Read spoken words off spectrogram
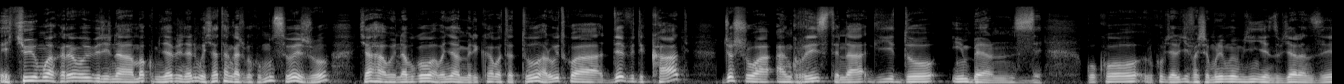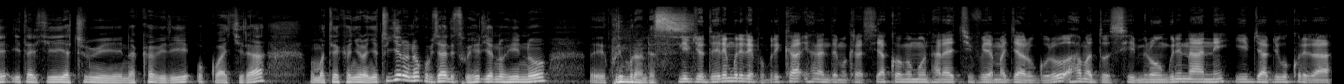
Icy'uyu mwaka rero wa bibiri na makumyabiri na rimwe cyatangajwe ku munsi w'ejo cyahawe nabwo abanyamerika batatu hari uwitwa david card joshua angrisite na guido imberns. Kuko uko byari byifashe muri bimwe mu by'ingenzi byaranze itariki ya cumi na kabiri ukwakira mu mateka anyuranye. Tugera no ku byanditswe hirya no hino eh, kuri murandasi. Nibyo duhere muri repubulika iharanira demokarasi ya kongo mu ntara ya kivu y'amajyaruguru aho amadosiye mirongo ine n'ane y'ibyaha byo gukorera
